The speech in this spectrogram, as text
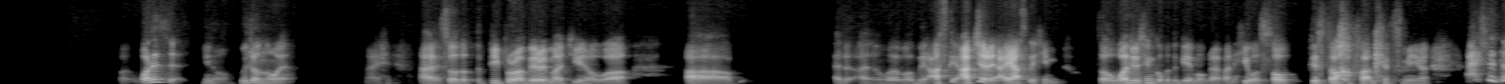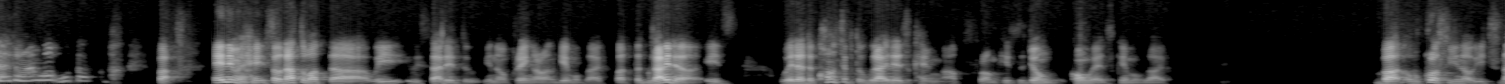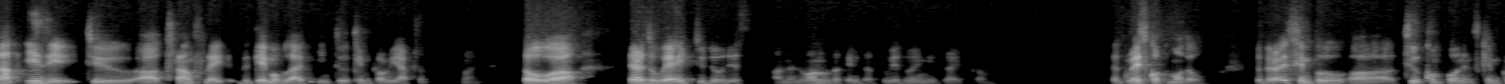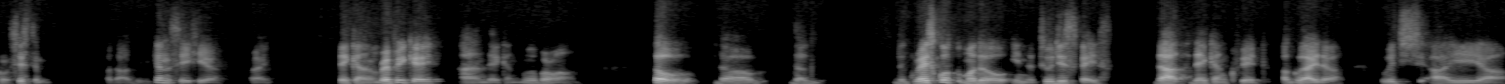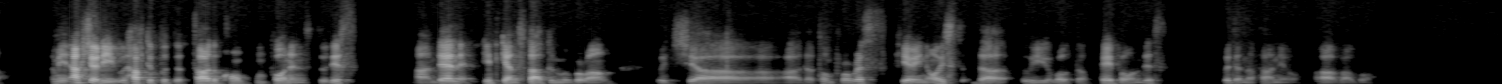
But what is it? You know, we don't know it. Right? So that the people are very much, you know, uh, uh, I, I, well, we ask, actually, I asked him, so what do you think about the game of life? And he was so pissed off against me. I said, I don't know what, what But anyway, so that's what uh, we, we started, you know, playing around game of life. But the glider is whether the concept of gliders came up from his John Conway's Game of Life. But of course, you know, it's not easy to uh, translate the game of life into chemical reaction. Right? So uh, there's a way to do this. And then one of the things that we're doing is like um, the Gray-Scott model. A very simple uh, two components chemical system. But as you can see here, right? They can replicate and they can move around. So the, the, the Gray-Scott model in the 2D space that they can create a glider, which I, uh, I mean, actually we have to put the third components to this, and then it can start to move around, which uh, uh, the Tom Froese here in OIST, the, we wrote a paper on this with Nathaniel uh.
